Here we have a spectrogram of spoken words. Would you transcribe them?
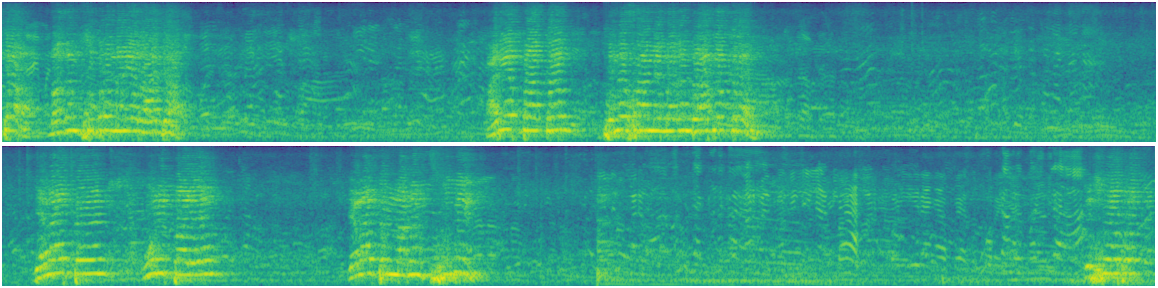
ராஜா மகன் சுப்பிரமணிய ராஜா அரியப்பாக்கம் சின்னசாமி மகன் ராஜேந்திரன் ஜனார்த்தன் ஊழிப்பாளையம் ஜனார்த்தன் மகன் சுதீர் விஸ்வநாதன்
